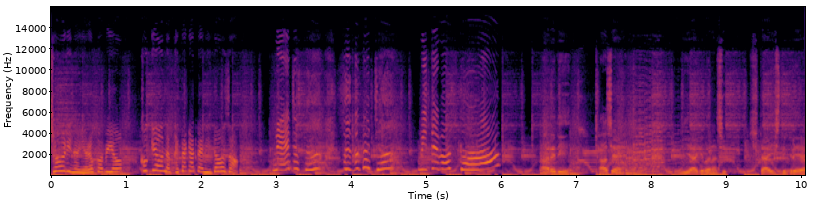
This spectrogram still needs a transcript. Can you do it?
勝利の喜びを故郷の方々にどうぞ。ネージュさん鈴鹿ちゃん見てますか？アレディアシェン土産話期待してくれよ。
